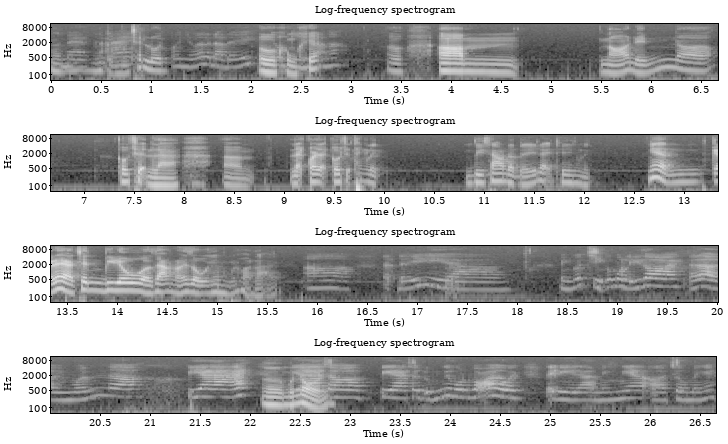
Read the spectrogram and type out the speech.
ừ, mà mệt như kiểu muốn chết luôn. Ôi nhớ cái đợt đấy. Ừ, khủng khiếp. á. um, nói đến ờ, câu chuyện là ờ, lại quay lại câu chuyện thanh lịch. Vì sao đợt đấy lại thi thanh lịch? Nghe là cái này là trên video giang nói rồi nhưng mình muốn hỏi lại. À, đợt đấy thì à, mình có chỉ có một lý do ấy, đó là mình muốn uh, PR ấy. Ờ muốn PR nổi. cho PR cho đúng cái môn võ thôi. Tại vì là mình nghe ở trường mình ấy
